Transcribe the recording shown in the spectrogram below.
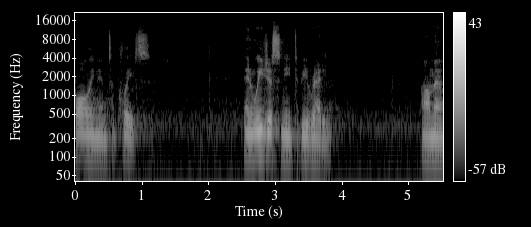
falling into place. And we just need to be ready. Amen.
